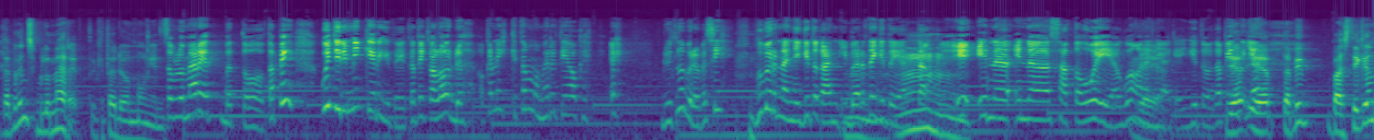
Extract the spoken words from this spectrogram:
tapi kan sebelum merit kita udah omongin. Sebelum merit, betul. Tapi gue jadi mikir gitu ya, ketika lo udah, oke nih kita mau merit ya, oke. Eh, duit lo berapa sih? Gue baru nanya gitu kan, ibaratnya gitu ya. Hmm. In a, in a subtle way ya, gue nggak nanya iya. kayak gitu. Tapi ya, intinya, ya, tapi pasti kan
